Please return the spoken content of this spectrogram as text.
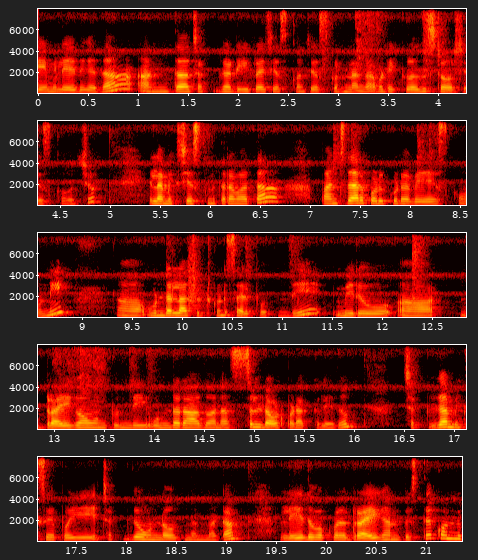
ఏమీ లేదు కదా. అంతా చక్కగా డీప్ ఫ్రై చేసుకొని చేసుకుంటున్నాం కాబట్టి ఎక్కువ రోజులు స్టోర్ చేసుకోవచ్చు. ఇలా మిక్స్ చేసుకున్న తర్వాత పంచదార పొడి కూడా వేసుకొని ఉండలా చుట్టుకుంటే సరిపోతుంది. మీరు డ్రైగా ఉంటుంది ఉండరాదు అని అస్సలు డౌట్ పడక్కలేదు చక్కగా మిక్స్ అయిపోయి చక్కగా ఉండవుతుంది అనమాట లేదు ఒకవేళ డ్రైగా అనిపిస్తే కొన్ని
